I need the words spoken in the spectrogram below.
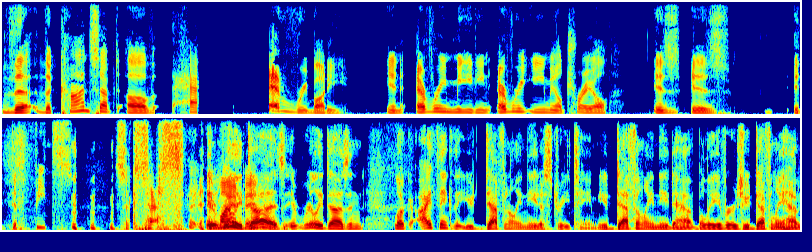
The the concept of having everybody in every meeting, every email trail is is it defeats success. it really does. It really does. And look i think that you definitely need a street team. You definitely need to have believers. You definitely have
